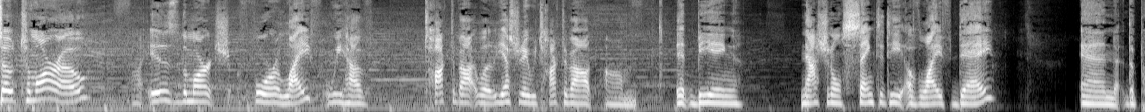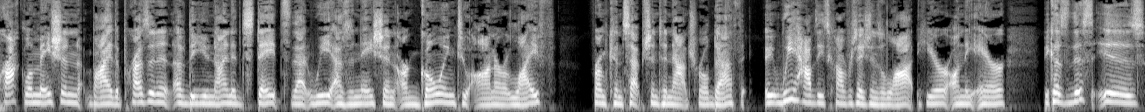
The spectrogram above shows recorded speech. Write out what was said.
So tomorrow uh, is the March for Life. We have talked about well yesterday we talked about um, it being National Sanctity of Life Day and the proclamation by the President of the United States that we as a nation are going to honor life from conception to natural death. We have these conversations a lot here on the air because this is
